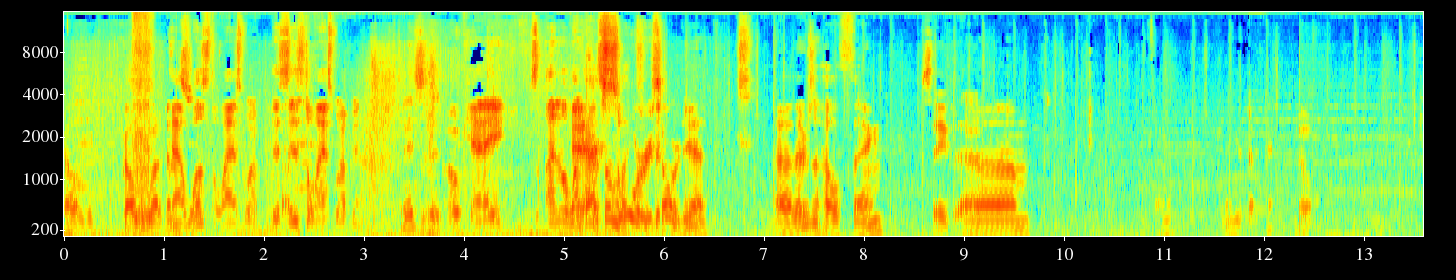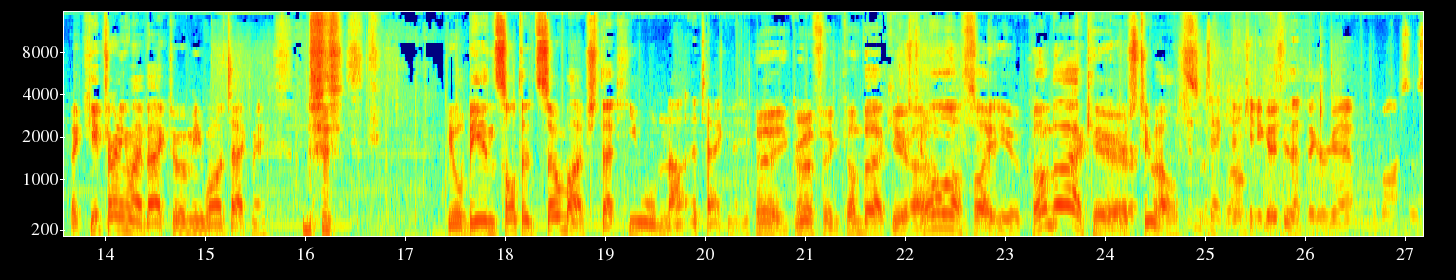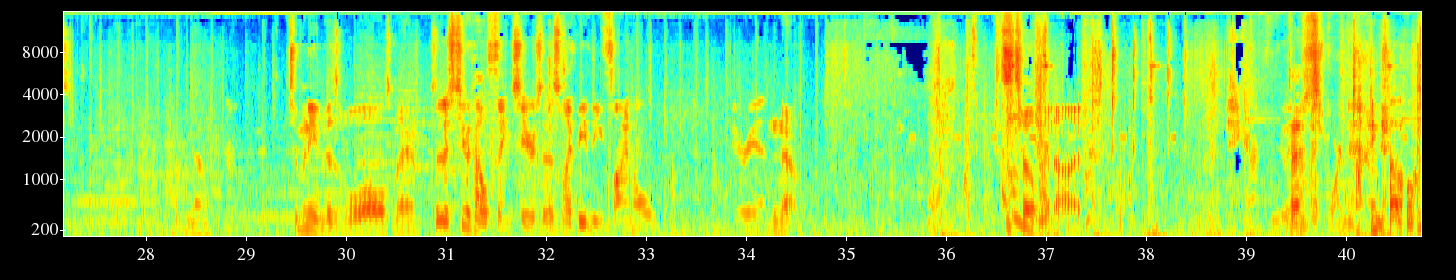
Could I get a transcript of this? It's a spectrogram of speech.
All the, all the weapons. That was the last weapon. This is the last weapon. What is it? Okay. It's an It has a sword. electric sword, yeah. Uh, there's a health thing. Save that. Um. Can I get back there? nope. I keep turning my back to him, he won't attack me. he will be insulted so much that he will not attack me. Hey, Griffin, come back here. I don't want to fight you. Come back here. There's two healths. Shouldn't take long. Can you go through that bigger gap in the boxes? No. Too many invisible walls, man. So there's two health things here, so this might be the final area. No. It's totally not. I don't think doing That's- that much more I know.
